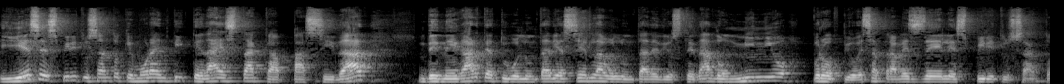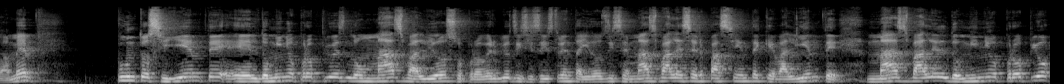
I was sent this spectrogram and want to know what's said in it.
Y ese Espíritu Santo que mora en ti te da esta capacidad de negarte a tu voluntad y hacer la voluntad de Dios. Te da dominio propio. Es a través del Espíritu Santo. Amén. Punto siguiente, el dominio propio es lo más valioso. Proverbios 16:32 dice, más vale ser paciente que valiente, más vale el dominio propio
